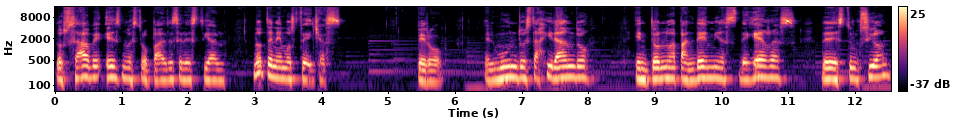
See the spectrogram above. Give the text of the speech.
lo sabe es nuestro Padre Celestial no tenemos fechas, pero el mundo está girando en torno a pandemias, de guerras, de destrucción,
